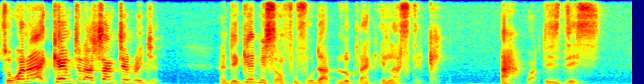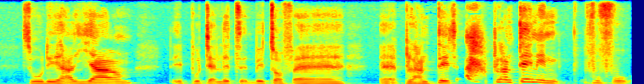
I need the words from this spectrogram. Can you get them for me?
So when I came to the Ashanti region, and they gave me some fufu that looked like elastic. Ah, what is this? So they had yam. They put a little bit of uh, uh, plantain. Ah, plantain in fufu.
